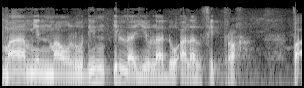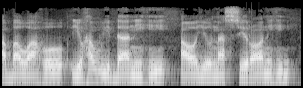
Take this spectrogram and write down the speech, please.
Ma min mauludin illa yuladu alal fitrah fa abawahu yuhawidanihi au yunassiranihi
